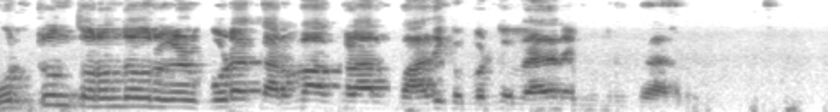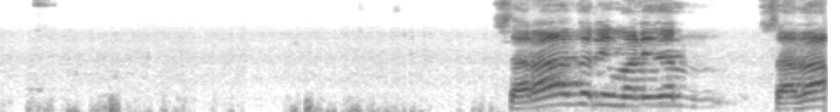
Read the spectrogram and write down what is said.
முற்றும் துறந்தவர்கள் கூட கர்மாக்களால் பாதிக்கப்பட்டு வேதனைப்பட்டிருக்கிறார்கள் சராசரி மனிதன் சதா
